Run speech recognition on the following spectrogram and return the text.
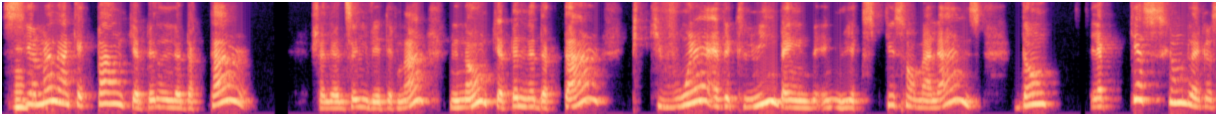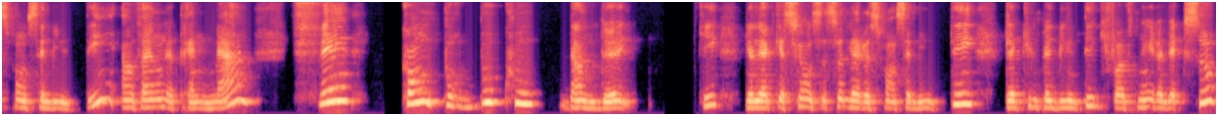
S'il y a mm. mal en quelque part qui appelle le docteur, j'allais dire le vétérinaire, mais non, qui appelle le docteur, puis qui voit avec lui, ben, lui expliquer son malaise. Donc, la question de la responsabilité envers notre animal fait compte pour beaucoup dans le deuil. Il y a la question, c'est ça, de la responsabilité, de la culpabilité qui va venir avec ça,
